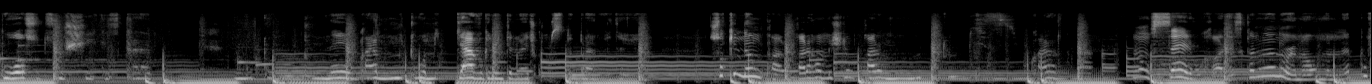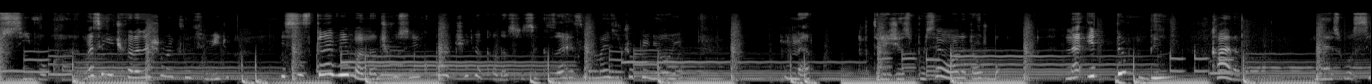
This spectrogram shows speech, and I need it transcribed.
Do gosto do sushi, que esse cara é muito. Né? Um cara muito amigável aqui na internet, como se deu pra ver, tá ligado? Só que não, cara. O cara realmente é um cara muito. O cara. Não, sério, cara. Esse cara não é normal, mano. Não é possível. Mas é o seguinte, cara, deixa o like nesse vídeo. E se inscreve mano. Ativa o sininho e compartilha, cara. Se você quiser receber mais de opinião aí. Né? Três dias por semana, então de bom. Né? E também, cara, né? Se você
